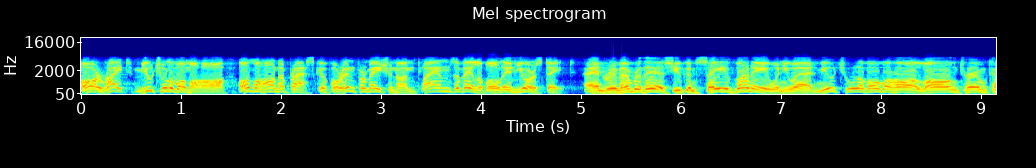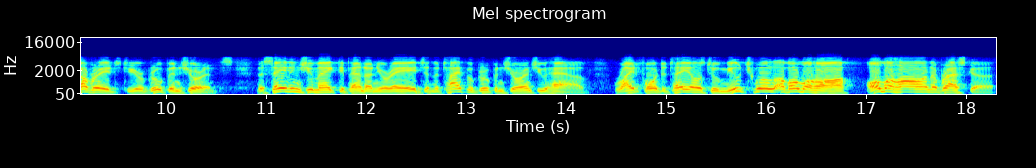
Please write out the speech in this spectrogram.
or write Mutual of Omaha, Omaha, Nebraska for information on plans available in your state. And remember this you can save money when you add Mutual of Omaha long term coverage to your group insurance. The savings you make depend on your age and the type of group insurance you have. Write for details to Mutual of Omaha, Omaha, Nebraska.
